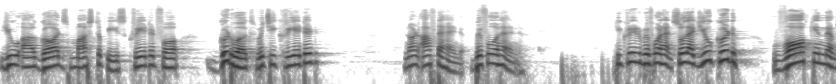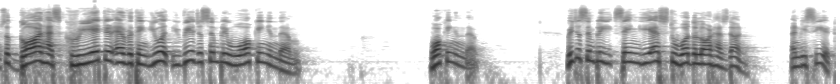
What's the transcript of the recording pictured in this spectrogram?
you are God's masterpiece, created for good works, which He created not afterhand, beforehand. He created beforehand so that you could walk in them. So God has created everything. You are, we are just simply walking in them. Walking in them. We're just simply saying yes to what the Lord has done. And we see it.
